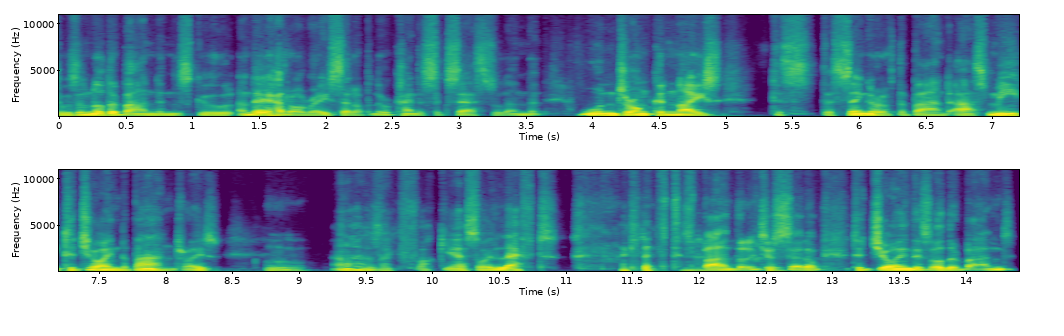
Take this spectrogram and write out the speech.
there was another band in the school, and they had already set up, and they were kind of successful. And one drunken night, this the singer of the band asked me to join the band, right? Mm. And I was like, fuck yeah. So I left, I left this band that I just set up to join this other band.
